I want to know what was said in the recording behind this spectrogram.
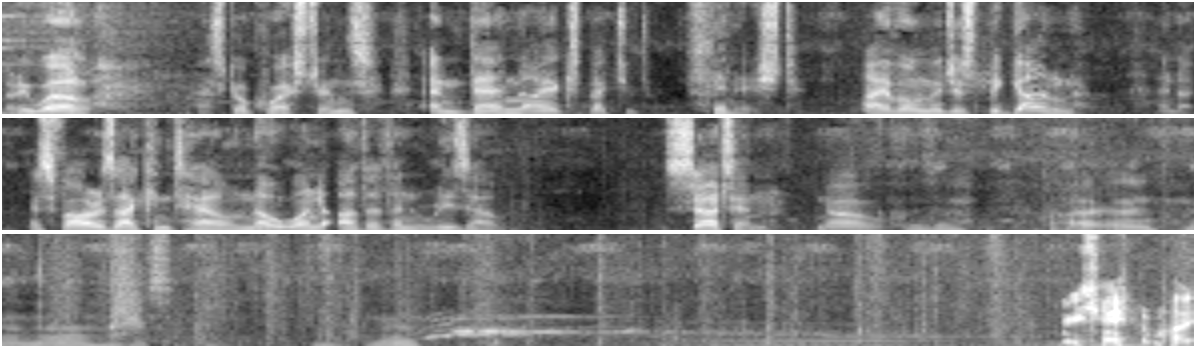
Very well. Ask your questions, and then I expect you to... Finished? I have only just begun. And I... as far as I can tell, no one other than Rizal... Certain? No. Uh, uh, uh, yeah, my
